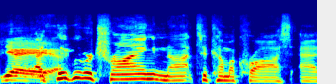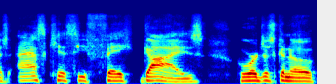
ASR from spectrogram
Yeah, yeah I yeah. think we were trying not to come across as ass kissy fake guys who are just going to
